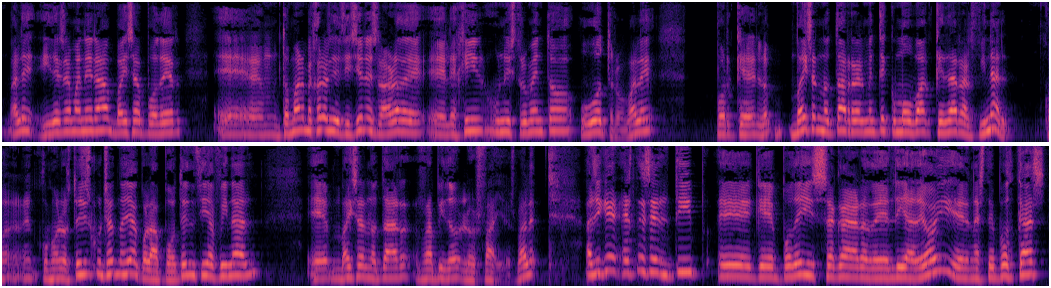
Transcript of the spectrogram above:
¿Vale? Y de esa manera vais a poder eh, tomar mejores decisiones a la hora de elegir un instrumento u otro, ¿vale? Porque vais a notar realmente cómo va a quedar al final. Como lo estáis escuchando ya con la potencia final, eh, vais a notar rápido los fallos, ¿vale? Así que este es el tip eh, que podéis sacar del día de hoy en este podcast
